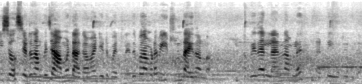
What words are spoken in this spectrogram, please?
വിശ്വസിച്ചിട്ട് നമുക്ക് ജാമുണ്ടാക്കാൻ വേണ്ടിയിട്ട് പറ്റില്ല. ഇതിപ്പോൾ നമ്മുടെ വീട്ടിലുണ്ടായതാണല്ലോ. അപ്പോൾ ഇതെല്ലാം നമ്മൾ കട്ട് ചെയ്തിട്ട് എടുക്കാം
